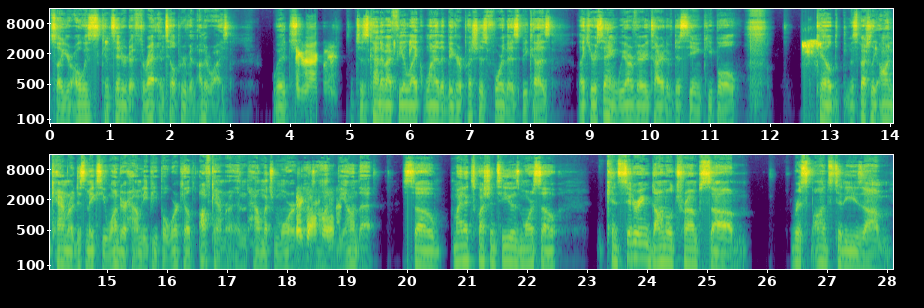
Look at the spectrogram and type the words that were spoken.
so you're always considered a threat until proven otherwise which exactly which is kind of i feel like one of the bigger pushes for this because like you were saying we are very tired of just seeing people killed, especially on camera, just makes you wonder how many people were killed off camera and how much more exactly. goes on beyond that. So my next question to you is more so considering Donald Trump's um, response to these um,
